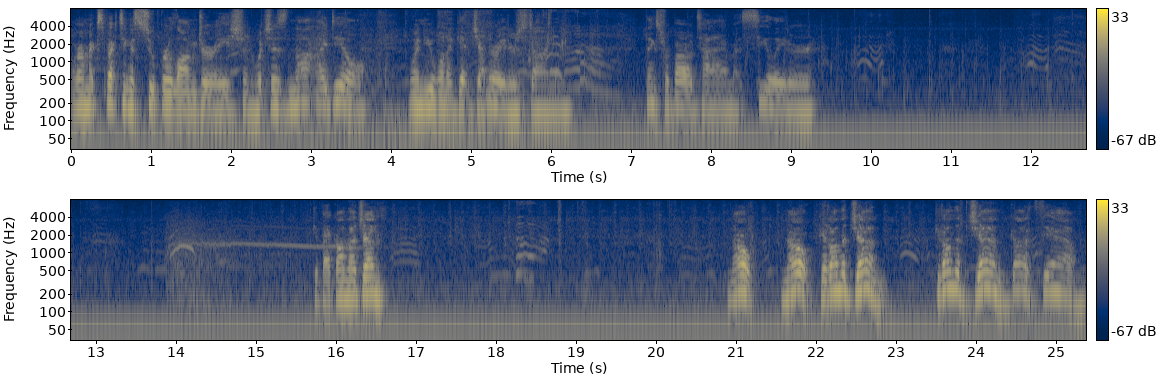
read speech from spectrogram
Or I'm expecting a super long duration, which is not ideal when you want to get generators done. Thanks for borrowed time. See you later. Get back on that gen. No, no, get on the gen. Get on the gen. God damn.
